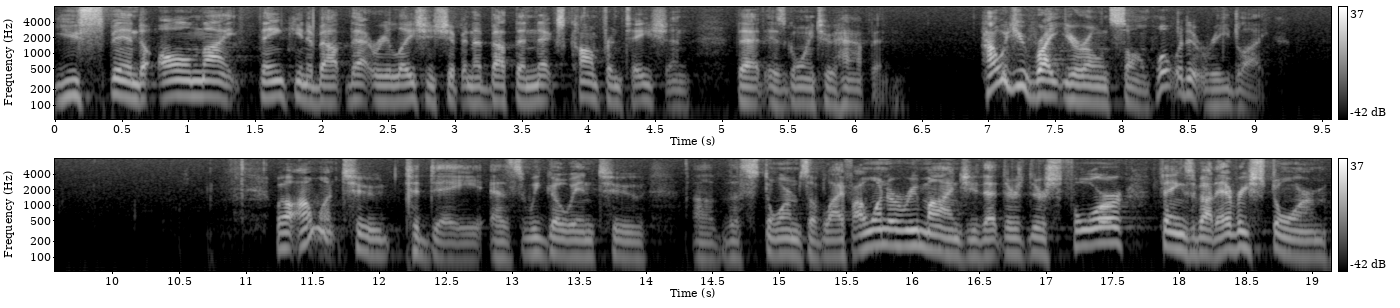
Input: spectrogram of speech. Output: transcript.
you spend all night thinking about that relationship and about the next confrontation that is going to happen. How would you write your own psalm? What would it read like? Well, I want to today, as we go into uh, the storms of life, I want to remind you that there's, there's four things about every storm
